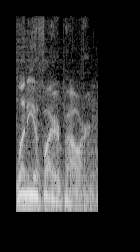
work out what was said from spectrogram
Plenty of firepower.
